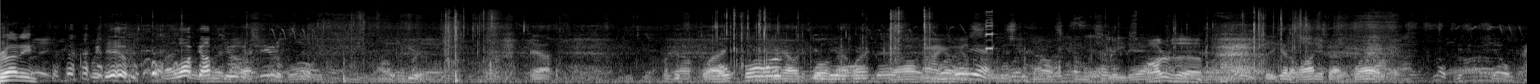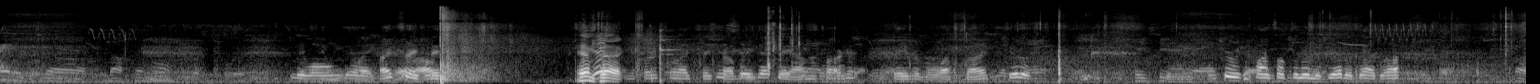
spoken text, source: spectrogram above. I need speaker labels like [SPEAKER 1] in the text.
[SPEAKER 1] Ready.
[SPEAKER 2] We do. Walk up to him and shoot him.
[SPEAKER 3] Yeah. Look at the flag. See how it's blowing that way?
[SPEAKER 2] Now it's coming straight in.
[SPEAKER 4] Spotter's up.
[SPEAKER 3] So you gotta watch that flag. I'd say fa-
[SPEAKER 1] Impact.
[SPEAKER 3] first one, I'd say probably stay on the target, favor the left side. Should have.
[SPEAKER 5] I'm sure we can find something in the jet at that left.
